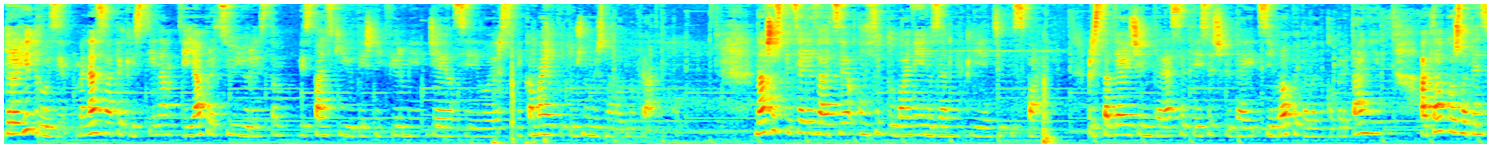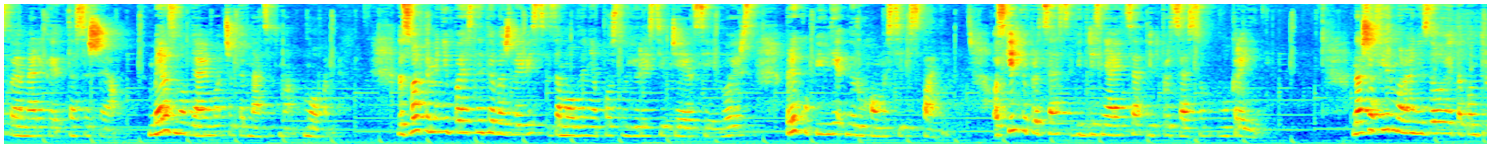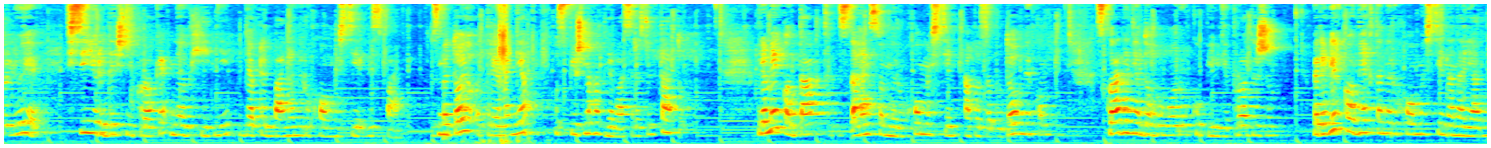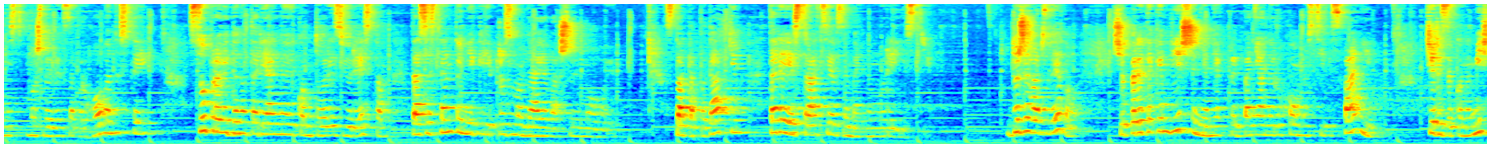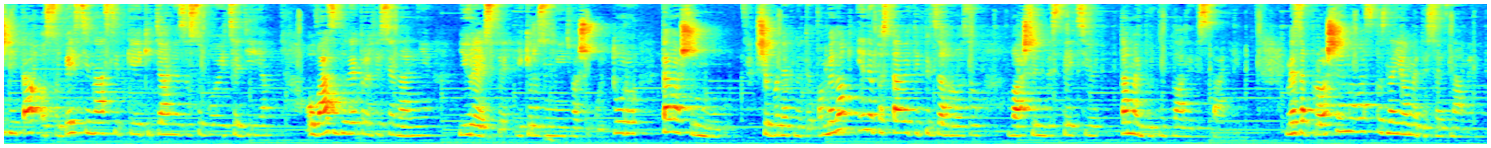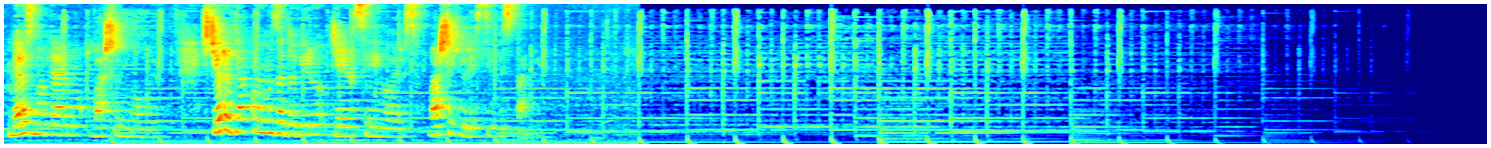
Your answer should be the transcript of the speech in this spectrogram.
Дорогі друзі, мене звати Крістіна і я працюю юристом в іспанській юридичній фірмі JLCA Lawyers, яка має потужну міжнародну практику. Наша спеціалізація консультування іноземних клієнтів в Іспанії, представляючи інтереси тисяч людей з Європи та Великобританії, а також Латинської Америки та США. Ми розмовляємо 14 мовами. Дозвольте мені пояснити важливість замовлення послуг юристів JLCA Lawyers при купівлі нерухомості в Іспанії, оскільки процес відрізняється від процесу в Україні. Наша фірма організовує та контролює всі юридичні кроки, необхідні для придбання нерухомості в Іспанії, з метою отримання успішного для вас результату. Прямий контакт з агентством нерухомості або забудовником, складення договору купівлі-продажу, перевірка об'єкта нерухомості на наявність можливих заборгованостей, супровід до нотаріальної контори з юристом та асистентом, який розмовляє вашою мовою, сплата податків та реєстрація в земельному реєстрі. Дуже важливо, що перед таким рішенням, як придбання нерухомості в Іспанії, через економічні та особисті наслідки, які тягне за собою ця дія, у вас були професіональні юристи, які розуміють вашу культуру та вашу мову, щоб уникнути помилок і не поставити під загрозу вашу інвестицію та майбутні плани в Іспанії. Ми запрошуємо вас познайомитися з нами. Ми розмовляємо вашою мовою. Щиро дякуємо за довіру JLCA Lawyers, ваших юристів в Іспанії.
